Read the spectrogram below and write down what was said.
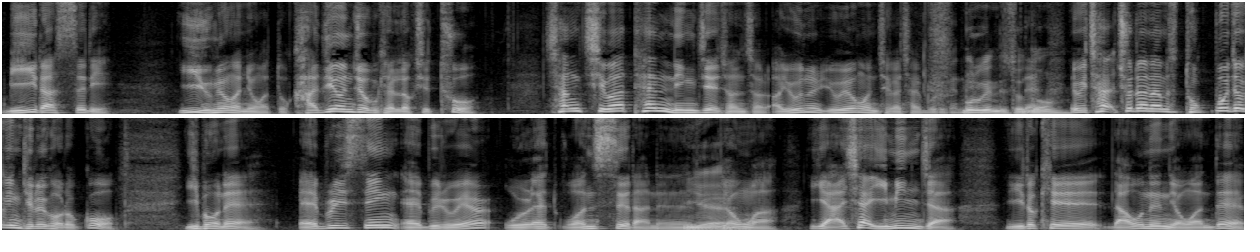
미이라 3, 이 유명한 영화 또 가디언즈 오브 갤럭시 2, 샹치와 텐 링즈의 전설. 아, 요, 요 영화는 제가 잘 모르겠네요. 모르겠는데, 저도. 여기 차- 출연하면서 독보적인 길을 걸었고 이번에 Everything Everywhere All at Once라는 예. 영화. 이게 아시아 이민자 이렇게 나오는 영화인데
